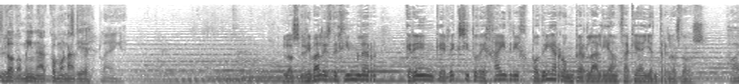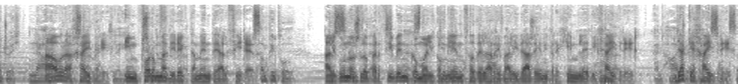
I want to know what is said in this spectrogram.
lo domina como nadie. Los rivales de Himmler creen que el éxito de Heydrich podría romper la alianza que hay entre los dos. Ahora Heydrich informa directamente al Führer. Algunos lo perciben como el comienzo de la rivalidad entre Himmler y Heydrich, ya que Heydrich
